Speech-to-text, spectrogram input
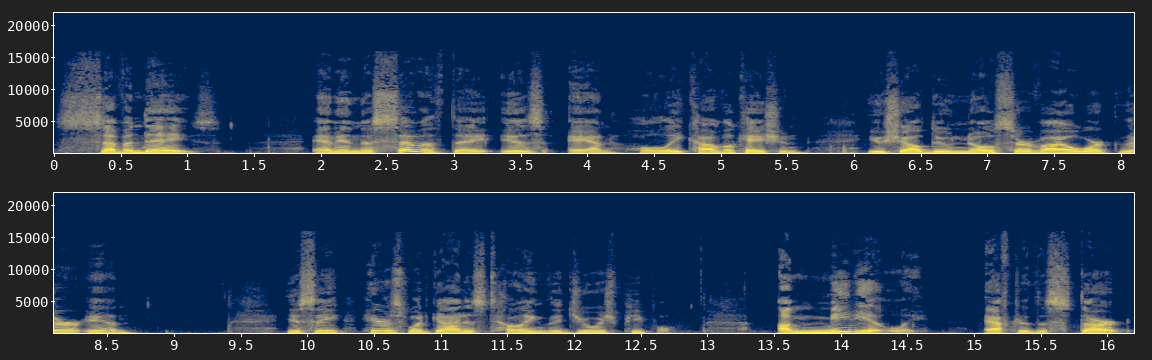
seven days. And in the seventh day is an holy convocation. You shall do no servile work therein. You see, here's what God is telling the Jewish people. Immediately after the start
